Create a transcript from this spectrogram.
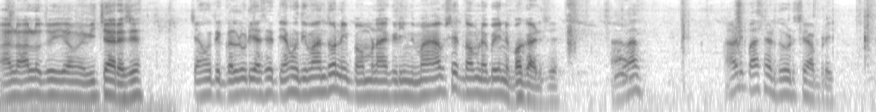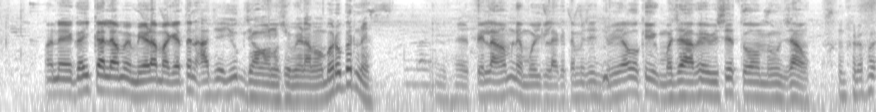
હાલો હાલો જોઈએ અમે વિચારે છે. જ્યાં સુધી ગલુડિયા છે ત્યાં સુધી વાંધો નહીં પણ હમણાં આગળમાં આવશે તો અમને બેને ભગાડશે. હાલ. આપણી પાછળ દોડ છે આપણી. અને ગઈકાલે અમે મેળામાં ગયા હતા ને આજે યુગ જવાનું છે મેળામાં બરોબર ને? પેલા અમને મોઈક કે તમે જઈને જોઈ આવો કે મજા આવે વિશે તો અમે હું જાઉં. બરોબર?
